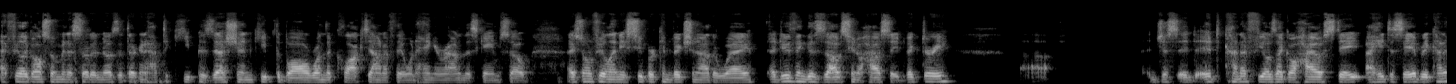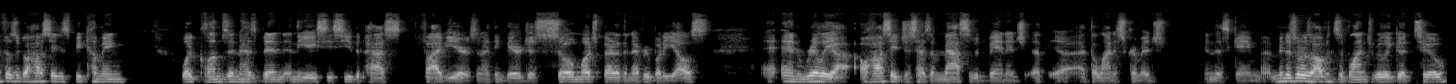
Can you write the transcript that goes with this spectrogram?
I feel like also Minnesota knows that they're going to have to keep possession, keep the ball, run the clock down if they want to hang around in this game. So I just don't feel any super conviction either way. I do think this is obviously an Ohio State victory. Uh, just it, it kind of feels like Ohio State. I hate to say it, but it kind of feels like Ohio State is becoming what Clemson has been in the ACC the past five years, and I think they're just so much better than everybody else. And really, uh, Ohio State just has a massive advantage at, uh, at the line of scrimmage in this game. Minnesota's offensive line is really good too,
